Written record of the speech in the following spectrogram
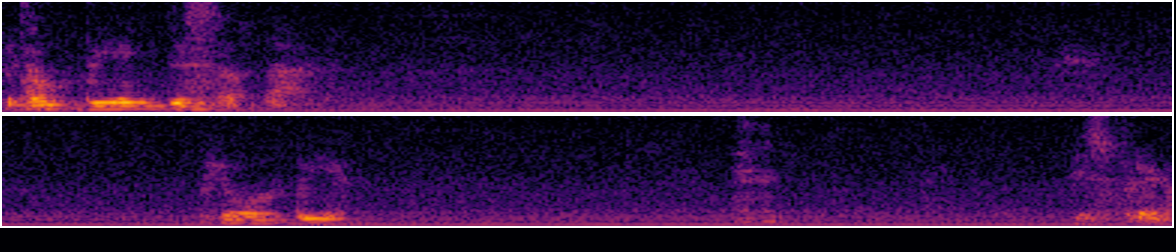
without being this or that pure being is freedom.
